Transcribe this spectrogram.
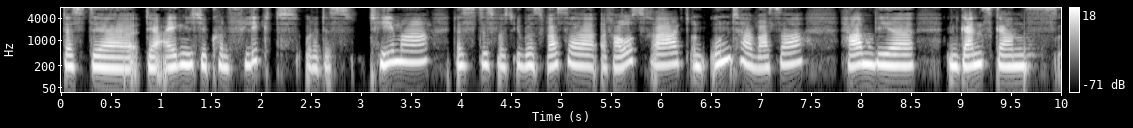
dass der, der eigentliche Konflikt oder das Thema, das ist das, was übers Wasser rausragt und unter Wasser haben wir ein ganz, ganz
